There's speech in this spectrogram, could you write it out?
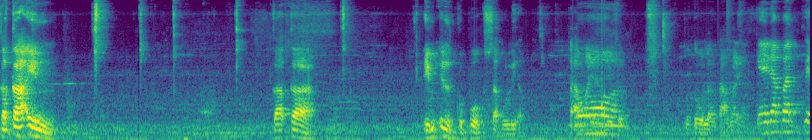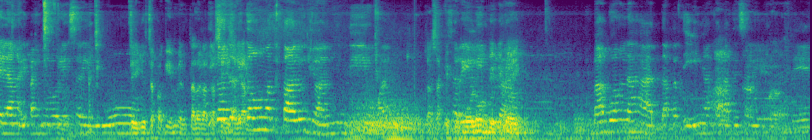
Kakain. Kaka imil ko po sa huli. Tama yan, Oo. Jason. Totoo lang, tama yan. Kaya dapat kailangan ulit sa sarili mo. Sige sa pag-email talaga Ikaw, kasi saya. ikaw ang matatalo dyan, hindi yung ano. Sasakit ng Sarili ulo, mo bibigay. lang. Bago ang lahat, dapat iingatan natin sarili natin.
